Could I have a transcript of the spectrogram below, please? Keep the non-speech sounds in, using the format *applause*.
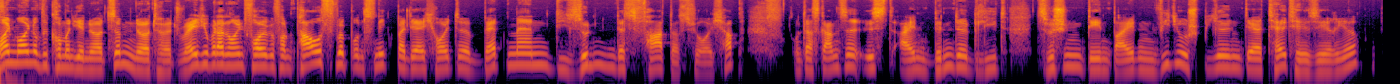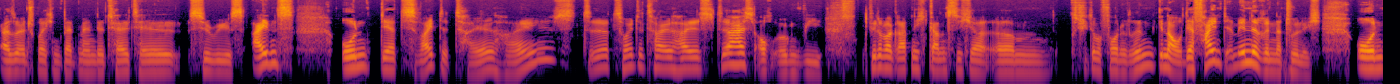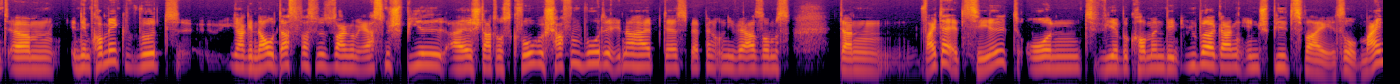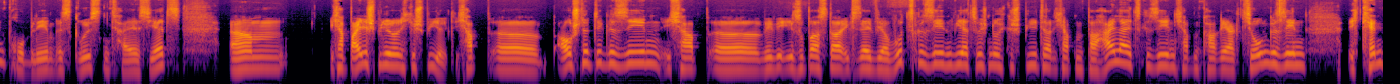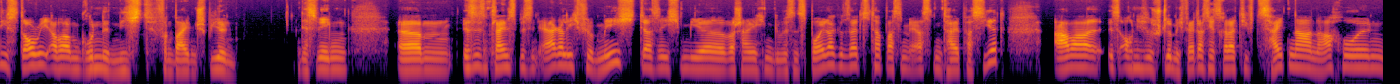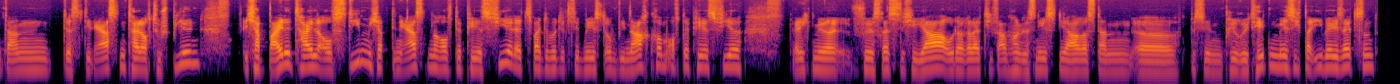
Moin Moin und willkommen hier Nerds im Nerdhurt Radio bei der neuen Folge von Pause, Whip und Snick, bei der ich heute Batman, die Sünden des Vaters für euch habe. Und das Ganze ist ein Bindeglied zwischen den beiden Videospielen der Telltale-Serie, also entsprechend Batman The Telltale Series 1 und der zweite Teil heißt, der zweite Teil heißt, der heißt auch irgendwie, ich bin aber gerade nicht ganz sicher, ähm, steht aber vorne drin, genau, der Feind im Inneren natürlich. Und ähm, in dem Comic wird ja genau das, was sozusagen im ersten Spiel als Status quo geschaffen wurde innerhalb des Batman-Universums, dann weitererzählt und wir bekommen den Übergang in Spiel 2. So, mein Problem ist größtenteils jetzt, ähm, ich habe beide Spiele noch nicht gespielt. Ich habe äh, Ausschnitte gesehen, ich habe äh, WWE Superstar Xavier Woods gesehen, wie er zwischendurch gespielt hat. Ich habe ein paar Highlights gesehen, ich habe ein paar Reaktionen gesehen. Ich kenne die Story aber im Grunde nicht von beiden Spielen. Deswegen ähm, ist es ein kleines bisschen ärgerlich für mich, dass ich mir wahrscheinlich einen gewissen Spoiler gesetzt habe, was im ersten Teil passiert. Aber ist auch nicht so schlimm. Ich werde das jetzt relativ zeitnah nachholen, dann das, den ersten Teil auch zu spielen. Ich habe beide Teile auf Steam. Ich habe den ersten noch auf der PS4. Der zweite wird jetzt demnächst irgendwie nachkommen auf der PS4. Werde ich mir für das restliche Jahr oder relativ Anfang des nächsten Jahres dann ein äh, bisschen prioritätenmäßig bei eBay setzen.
